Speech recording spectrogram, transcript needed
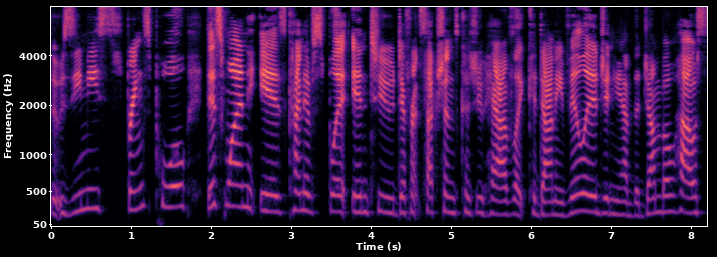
the Uzima Springs Pool. This one is kind of split into different sections because you have like Kidani Village and you have the Jambo House.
